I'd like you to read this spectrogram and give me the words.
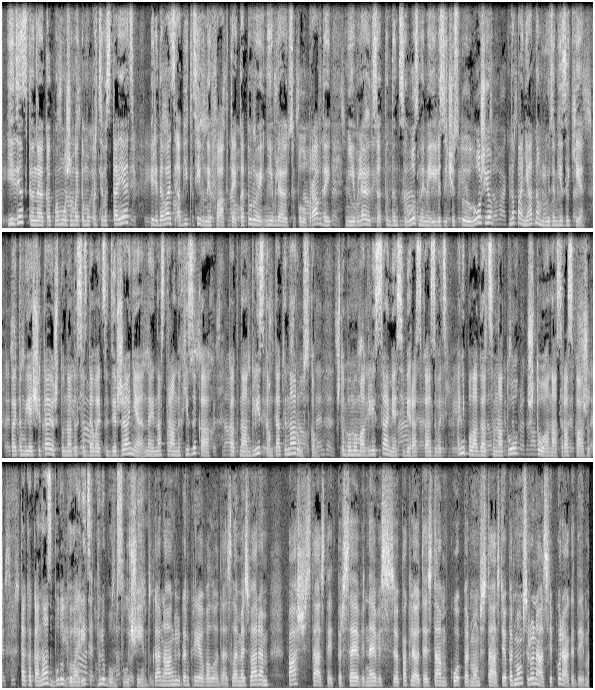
Единственное, как мы можем этому противостоять, передавать объективные факты, которые не являются полуправдой, не являются тенденциозными или зачастую ложью на понятном людям языке. Поэтому я считаю, что надо создавать содержание на иностранных языках, как на английском, так и на русском, чтобы мы могли сами о себе рассказывать, а не полагаться на то, что о нас расскажут, так как о нас будут говорить в любом случае valodās, lai mēs varam paši stāstīt par sevi, nevis pakļauties tam, ko par mums stāst, jo par mums runās jebkurā gadījumā.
